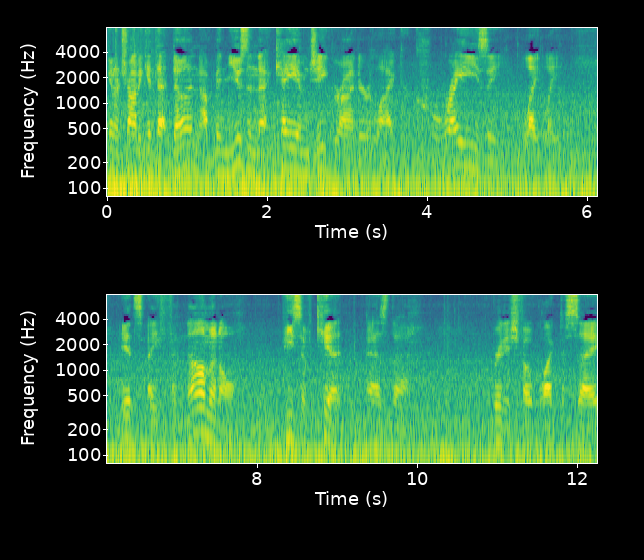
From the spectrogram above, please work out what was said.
going to try to get that done. I've been using that KMG grinder like crazy lately. It's a phenomenal piece of kit, as the British folk like to say.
